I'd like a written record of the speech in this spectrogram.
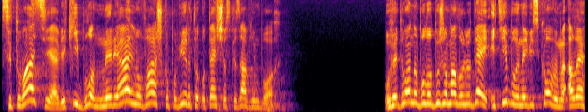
ситуація, в якій було нереально важко повірити у те, що сказав їм Бог. У Гедеона було дуже мало людей, і ті були не військовими, але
